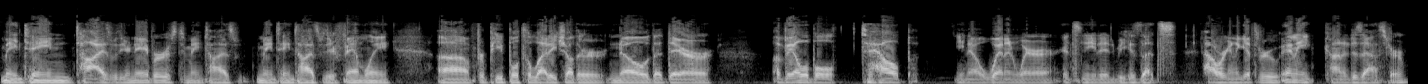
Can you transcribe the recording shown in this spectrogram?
maintain ties with your neighbors, to maintain ties maintain ties with your family, uh, for people to let each other know that they're available to help, you know, when and where it's needed, because that's how we're going to get through any kind of disaster.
